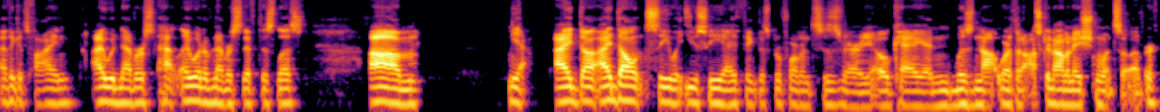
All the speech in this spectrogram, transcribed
I think it's fine. I would never I would have never sniffed this list. Um, yeah, I don't I don't see what you see. I think this performance is very okay and was not worth an Oscar nomination whatsoever.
